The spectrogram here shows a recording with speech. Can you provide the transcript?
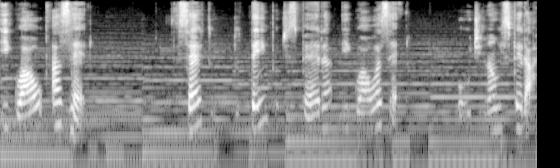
igual a zero, certo? Do tempo de espera igual a zero, ou de não esperar.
